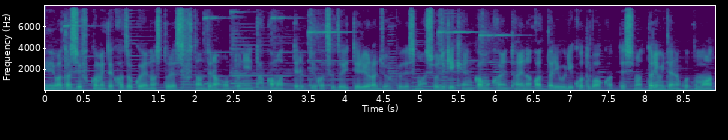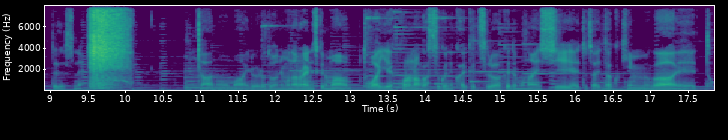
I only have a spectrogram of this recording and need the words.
えー、私含めて家族へのストレス負担というのは本当に高まってるというか続いているような状況です。まあ、正直喧嘩も絶えなかったり、売り言葉を買ってしまったりみたいなこともあってですね、あのまあいろいろどうにもならないんですけど、まあ、とはいえコロナがすぐに解決するわけでもないし、えー、と在宅勤務が、えーと、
